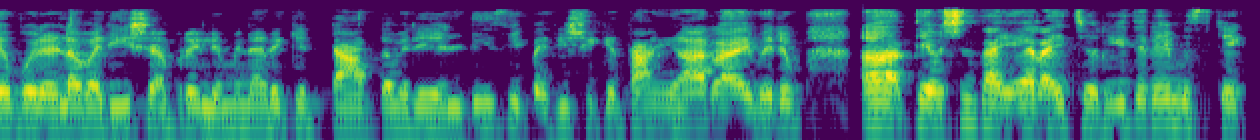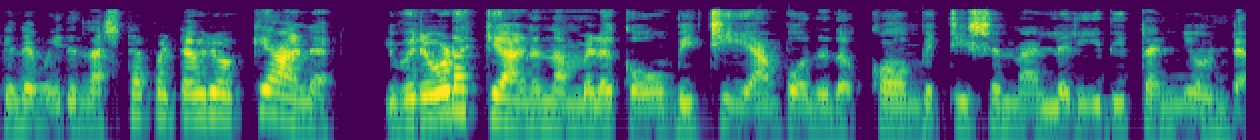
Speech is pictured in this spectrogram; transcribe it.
A പോലുള്ള പരീക്ഷ പ്രിലിമിനറി കിട്ടാത്തവര് എൽ ഡി സി പരീക്ഷയ്ക്ക് തയ്യാറായവരും അത്യാവശ്യം തയ്യാറായി ചെറിയ ചെറിയ മിസ്റ്റേക്കിന്റെ പേര് നഷ്ടപ്പെട്ടവരും ഒക്കെയാണ്. ഇവരോടൊക്കെയാണ് നമ്മൾ കോമ്പീറ്റ് ചെയ്യാൻ പോകുന്നത്. കോമ്പറ്റീഷൻ നല്ല രീതിയിൽ തന്നെ ഉണ്ട്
